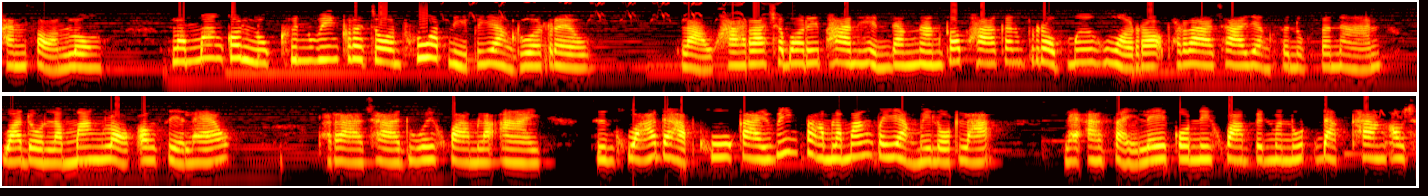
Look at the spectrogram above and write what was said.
คันศรลงละมั่งก็ลุกขึ้นวิ่งกระโจนพรวดหนีไปอย่างรวดเร็ว เหล่าข้าราชบริพารเห็นดังนั้นก็พากันปรบมือหัวเราะพระราชาอย่างสนุกสนาน ว่าโดนละมั่งหลอกเอาเสียแล้ว พระราชาด้วยความละอาย จึงคว้าดาบคู่กายวิ่งตามละมั่งไปอย่างไม่ลดละ และอาศัยเล่ห์กลในความเป็นมนุษย์ดักทางเอาช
